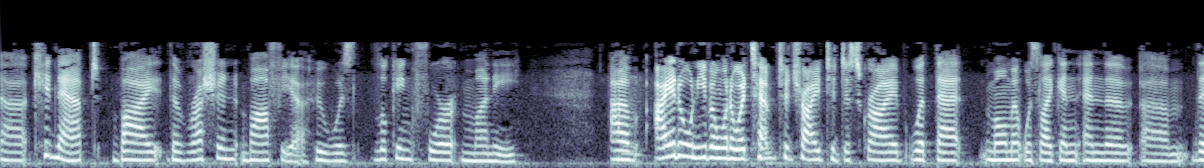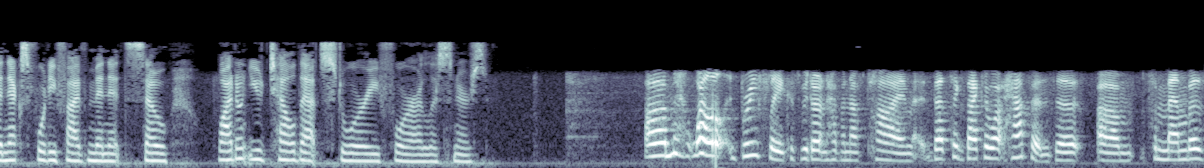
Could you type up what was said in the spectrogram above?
uh, kidnapped by the Russian mafia who was looking for money. Um, I don't even want to attempt to try to describe what that moment was like and, and the um, the next 45 minutes. So why don't you tell that story for our listeners? Um, well, briefly, because we don't have enough time, that's exactly what happened. Uh, um, some members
